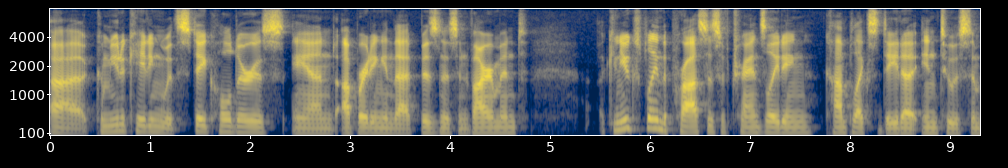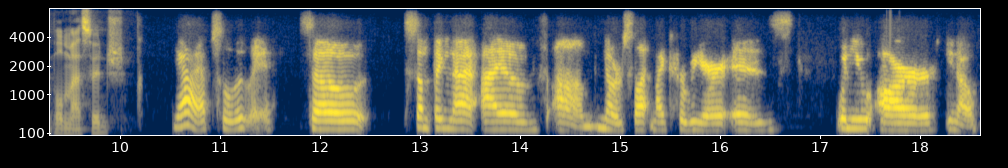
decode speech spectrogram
uh, communicating with stakeholders and operating in that business environment. Can you explain the process of translating complex data into a simple message? Yeah, absolutely. So, something that I have um, noticed a lot in my career is when you are, you know,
